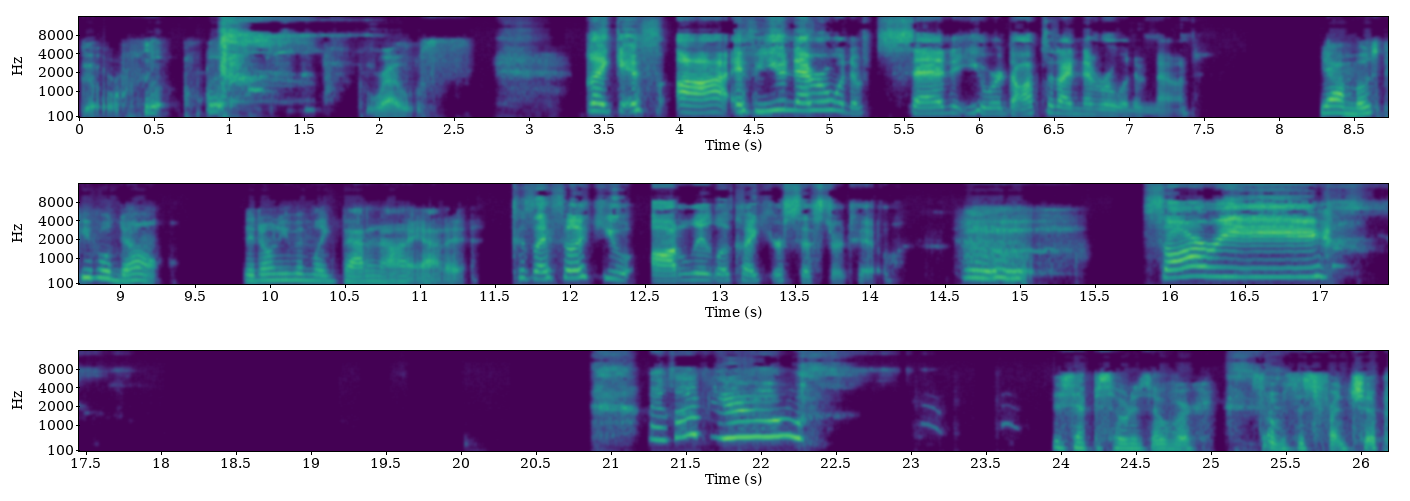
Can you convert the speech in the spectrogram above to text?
gross. Like if uh if you never would have said you were adopted, I never would have known. Yeah, most people don't. They don't even like bat an eye at it. Because I feel like you oddly look like your sister too. Sorry. I love you. This episode is over. So is this friendship.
